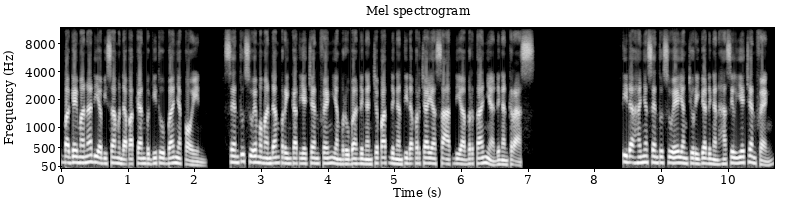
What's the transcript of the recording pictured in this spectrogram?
Bagaimana dia bisa mendapatkan begitu banyak poin? Sentu Sue memandang peringkat Ye Chen Feng yang berubah dengan cepat dengan tidak percaya saat dia bertanya dengan keras. Tidak hanya Sentu Sue yang curiga dengan hasil Ye Chen Feng,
